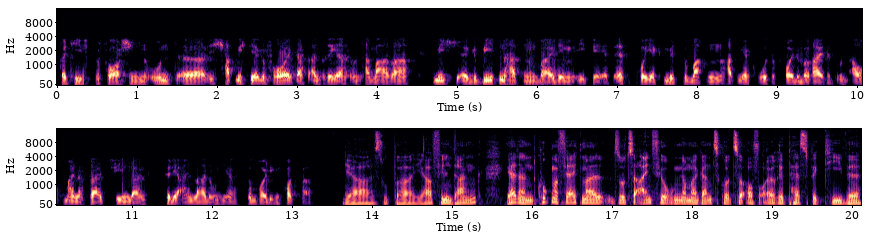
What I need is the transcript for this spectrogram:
vertieft beforschen. Und äh, ich habe mich sehr gefreut, dass Andreas und Tamara mich äh, gebeten hatten, bei dem EPSS-Projekt mitzumachen. Hat mir große Freude bereitet und auch meinerseits vielen Dank für die Einladung hier zum heutigen Podcast. Ja, super. Ja, vielen Dank. Ja, dann gucken wir vielleicht mal so zur Einführung nochmal ganz kurz so auf eure Perspektive.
